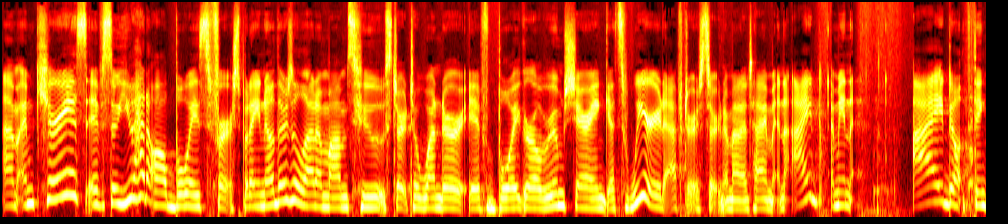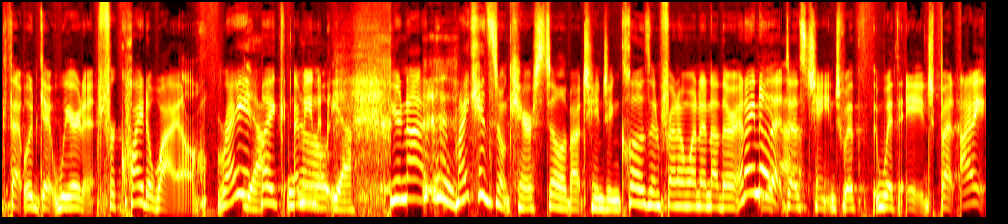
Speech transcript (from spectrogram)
Um, I'm curious if so. You had all boys first, but I know there's a lot of moms who start to wonder if boy girl room sharing gets weird after a certain amount of time, and I, I mean. I don't think that would get weird for quite a while, right? Yeah. Like, I No, mean, yeah. you're not. My kids don't care still about changing clothes in front of one another, and I know that does change with with age. But I,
